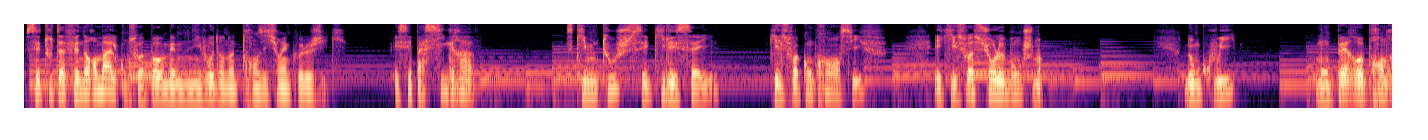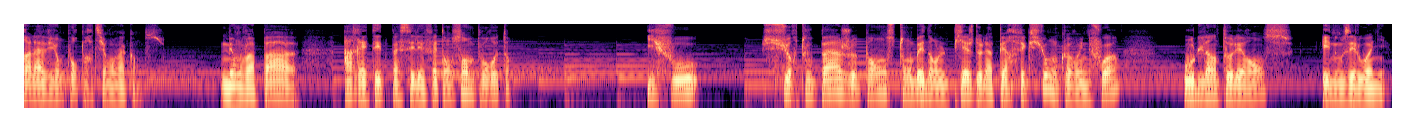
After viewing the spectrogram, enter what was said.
C'est tout à fait normal qu'on soit pas au même niveau dans notre transition écologique. Et c'est pas si grave. Ce qui me touche, c'est qu'il essaye, qu'il soit compréhensif et qu'il soit sur le bon chemin. Donc oui, mon père reprendra l'avion pour partir en vacances. Mais on va pas euh, arrêter de passer les fêtes ensemble pour autant. Il faut surtout pas, je pense, tomber dans le piège de la perfection, encore une fois, ou de l'intolérance et nous éloigner.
